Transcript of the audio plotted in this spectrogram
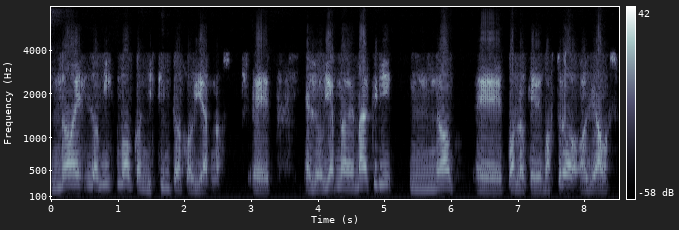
No es lo mismo con distintos gobiernos. Eh, el gobierno de Macri no, eh, por lo que demostró, o digamos,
